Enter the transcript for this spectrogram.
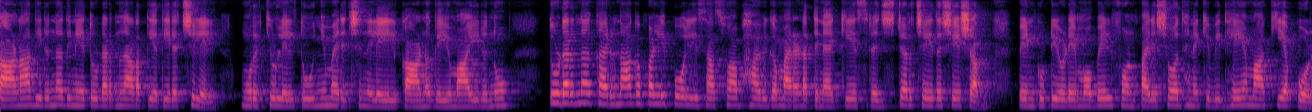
കാണാതിരുന്നതിനെ തുടർന്ന് നടത്തിയ തിരച്ചിലിൽ മുറിക്കുള്ളിൽ തൂങ്ങി മരിച്ച നിലയിൽ കാണുകയുമായിരുന്നു. തുടർന്ന് കരുനാഗപ്പള്ളി പോലീസ് അസ്വാഭാവിക മരണത്തിന് കേസ് രജിസ്റ്റർ ചെയ്ത ശേഷം പെൺകുട്ടിയുടെ മൊബൈൽ ഫോൺ പരിശോധനയ്ക്ക് വിധേയമാക്കിയപ്പോൾ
